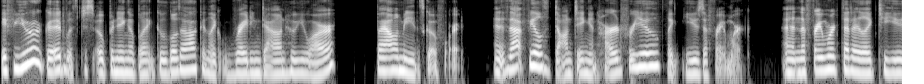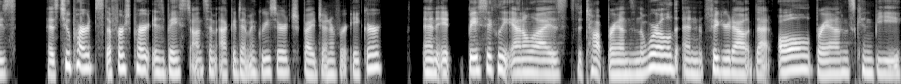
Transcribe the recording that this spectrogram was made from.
if you're good with just opening a blank Google Doc and like writing down who you are, by all means go for it. And if that feels daunting and hard for you, like use a framework. And the framework that I like to use has two parts. The first part is based on some academic research by Jennifer Aaker, and it basically analyzed the top brands in the world and figured out that all brands can be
